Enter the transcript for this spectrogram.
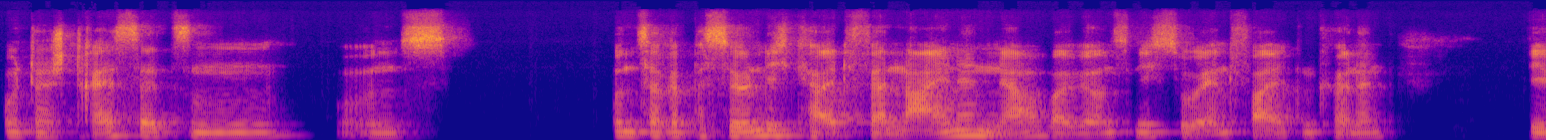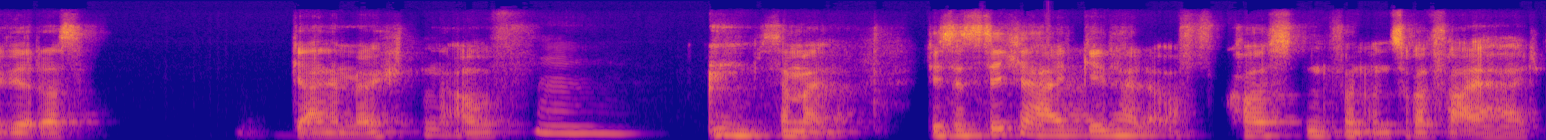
unter Stress setzen, uns unsere Persönlichkeit verneinen, ja, weil wir uns nicht so entfalten können, wie wir das gerne möchten. Auf, hm. sag mal, diese Sicherheit geht halt auf Kosten von unserer Freiheit.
